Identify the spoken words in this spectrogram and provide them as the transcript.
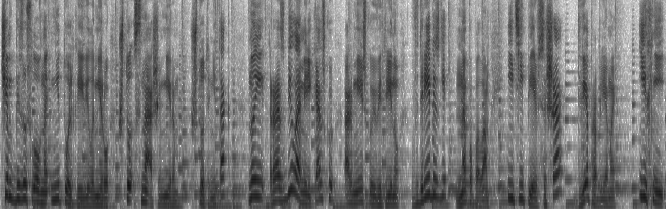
чем, безусловно, не только явила миру, что с нашим миром что-то не так, но и разбила американскую армейскую витрину в дребезги напополам. И теперь в США две проблемы. Ихний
